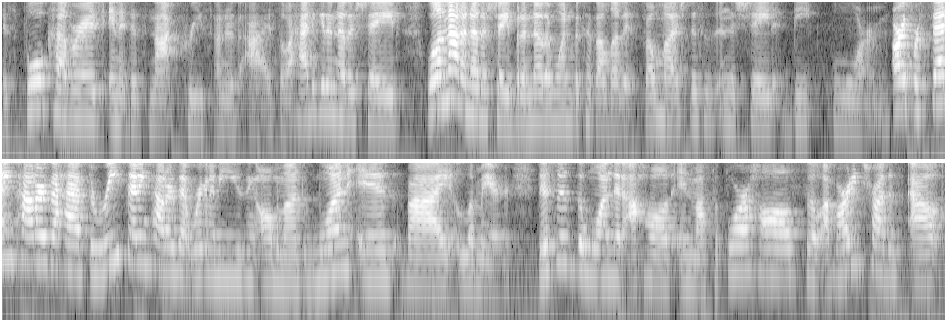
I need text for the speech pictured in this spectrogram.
It's full coverage and it does not crease under the eye. So I had to get another shade. Well, not another shade, but another one because I love it so much. This is in the shade Deep warm. All right, for setting powders, I have three setting powders that we're gonna be using all month. One is by La Mer. This is the one that I hauled in my Sephora haul, so I've already tried this out.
